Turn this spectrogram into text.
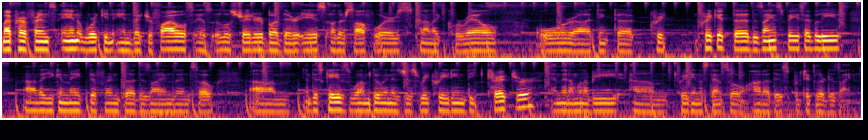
My preference in working in vector files is illustrator but there is other softwares kind of like corel or uh, i think uh, cricut uh, design space i believe uh, that you can make different uh, designs and so um, in this case what I'm doing is just recreating the character and then I'm gonna be um, creating a stencil out of this particular design.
